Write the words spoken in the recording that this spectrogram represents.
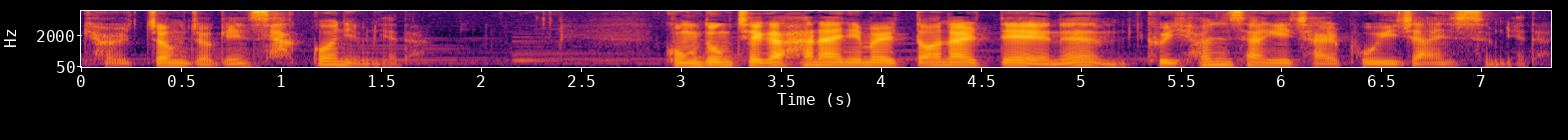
결정적인 사건입니다. 공동체가 하나님을 떠날 때에는 그 현상이 잘 보이지 않습니다.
